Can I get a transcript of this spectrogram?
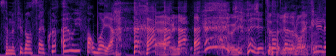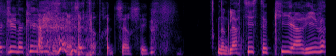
Ça me fait penser à quoi? Ah oui, Fort Boyard. Ah oui. oui. J'étais en train de. La clé, la clé, la clé. J'étais en train de chercher. Donc l'artiste qui arrive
